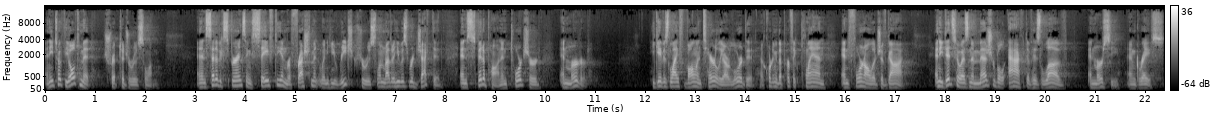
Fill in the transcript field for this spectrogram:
and he took the ultimate trip to Jerusalem. And instead of experiencing safety and refreshment when he reached Jerusalem, rather he was rejected and spit upon and tortured and murdered. He gave his life voluntarily, our Lord did, according to the perfect plan and foreknowledge of God. And he did so as an immeasurable act of his love and mercy and grace.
